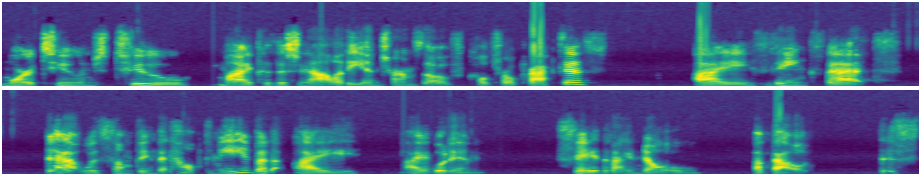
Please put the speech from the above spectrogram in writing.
more attuned to my positionality in terms of cultural practice I think that that was something that helped me, but I I wouldn't say that I know about this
